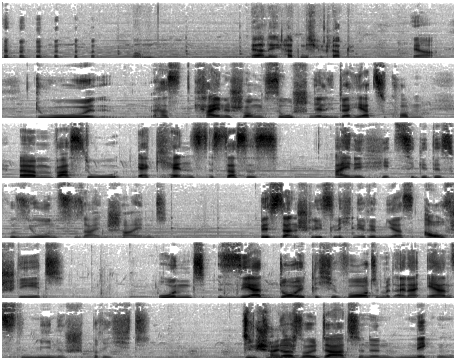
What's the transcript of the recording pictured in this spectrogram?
um. Ja, nee, hat nicht geklappt. Ja. Du hast keine Chance, so schnell hinterherzukommen. Ähm, was du erkennst, ist, dass es eine hitzige Diskussion zu sein scheint, bis dann schließlich Neremias aufsteht und sehr deutliche Worte mit einer ernsten Miene spricht. Die Soldatinnen nicken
